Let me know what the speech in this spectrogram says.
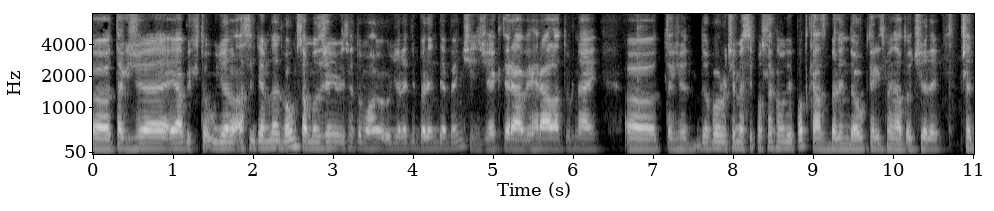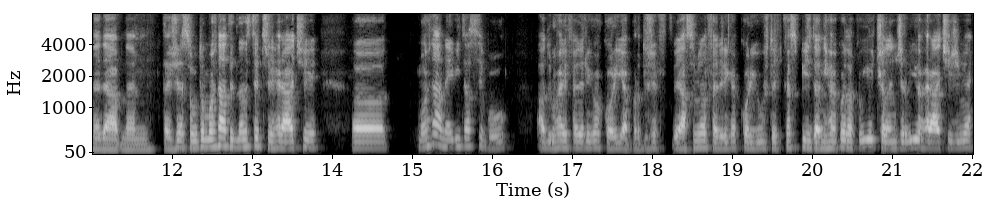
Uh, takže já bych to udělal asi těmhle dvou. Samozřejmě bychom to mohli udělat i Belinda Bencic, že, která vyhrála turnaj. Uh, takže doporučujeme si poslechnout i podcast s Belindou, který jsme natočili před nedávnem. Takže jsou to možná tyhle ty tři hráči. Uh, možná nejvíc asi Wu a druhý Federico Coria, protože já jsem měl Federica Coria už teďka spíš daného jako takového challengerového hráče, že mě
